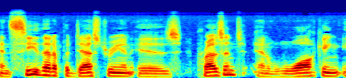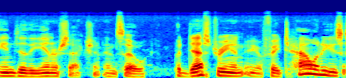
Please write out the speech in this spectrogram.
and see that a pedestrian is present and walking into the intersection. And so pedestrian you know, fatalities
